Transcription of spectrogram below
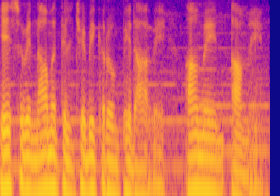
இயேசுவின் நாமத்தில் ஜெபிக்கிறோம் பிதாவே. ஆமேன் ஆமேன்.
